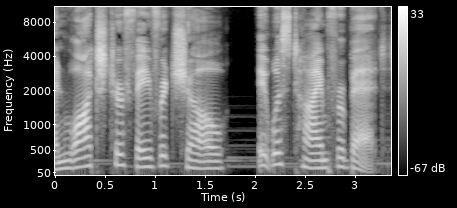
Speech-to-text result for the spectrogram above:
and watched her favorite show, it was time for bed.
